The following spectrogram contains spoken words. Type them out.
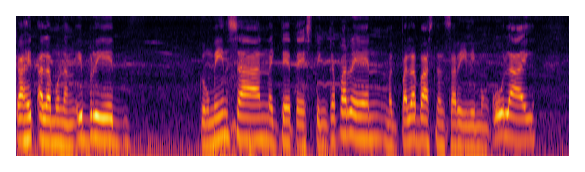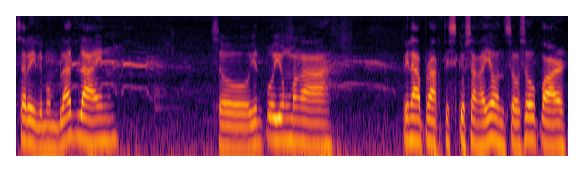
kahit alam mo ng i-breed kung minsan nagte-testing ka pa rin magpalabas ng sarili mong kulay sarili mong bloodline so yun po yung mga pinapractice ko sa ngayon. So so far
